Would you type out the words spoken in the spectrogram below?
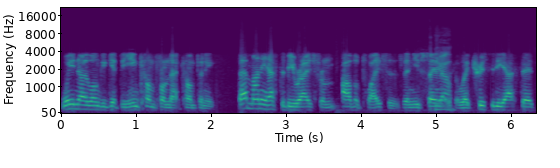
we no longer get the income from that company. That money has to be raised from other places, and you've seen yeah. that with electricity assets.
